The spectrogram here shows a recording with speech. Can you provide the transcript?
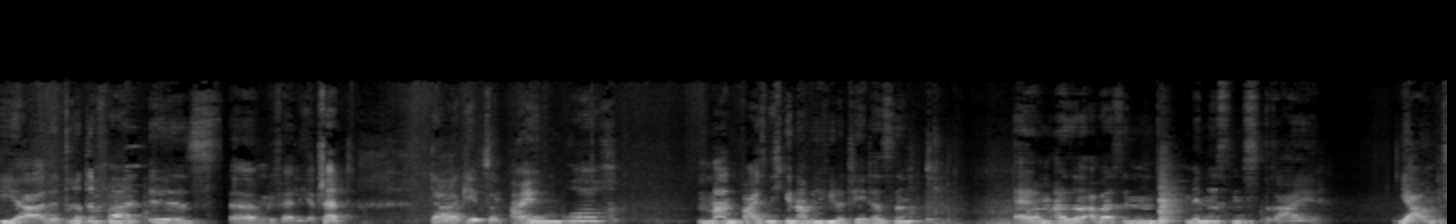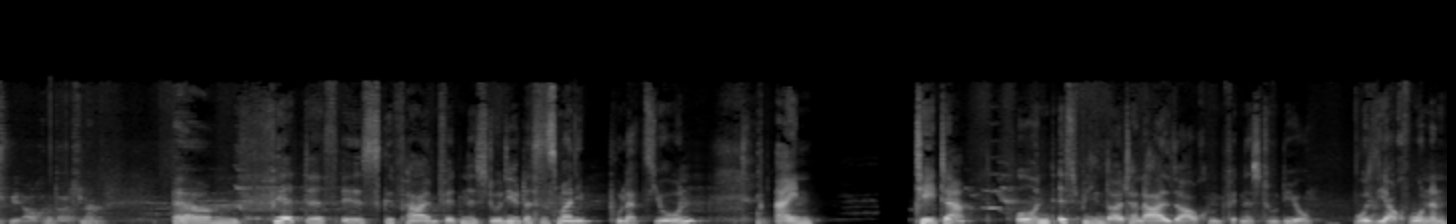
Ja, der dritte Fall ist ähm, gefährlicher Chat. Da geht es um Einbruch. Man weiß nicht genau, wie viele Täter es sind. Ähm, also, aber es sind mindestens drei. Ja, und es spielt auch in Deutschland. Ähm, Viertes ist Gefahr im Fitnessstudio. Das ist Manipulation. Ein Täter und es spielt in Deutschland also auch im Fitnessstudio, wo sie auch wohnen.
